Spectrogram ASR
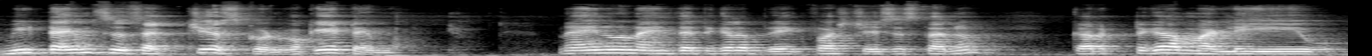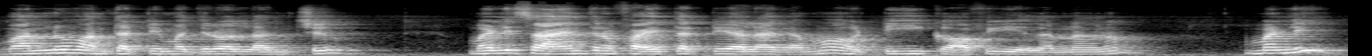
మీ టైమ్స్ సెట్ చేసుకోండి ఒకే టైం నైన్ నైన్ థర్టీ కల్లా బ్రేక్ఫాస్ట్ చేసేస్తాను. కరెక్ట్గా మళ్ళీ వన్ వన్ థర్టీ మధ్యలో లంచ్. మళ్ళీ సాయంత్రం ఫైవ్ థర్టీ అలాగేమో టీ కాఫీ ఏదన్నాను. మళ్ళీ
